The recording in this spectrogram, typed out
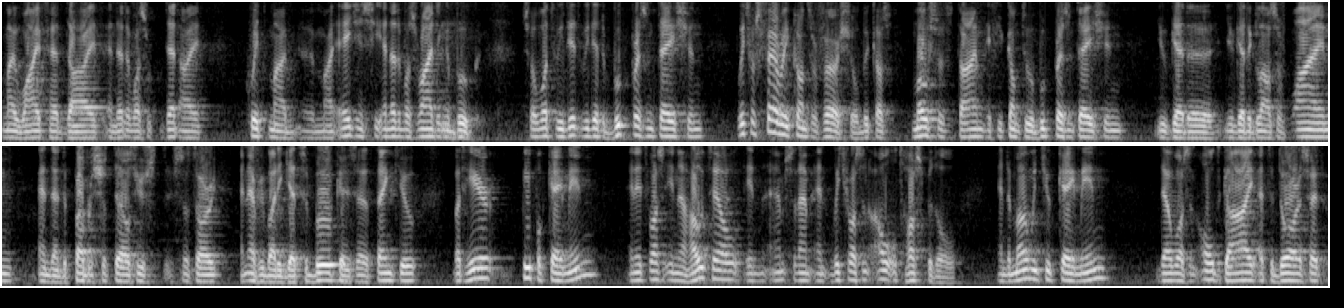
my wife had died and that it was that I quit my uh, my agency and that I was writing a book. So what we did, we did a book presentation, which was very controversial because most of the time, if you come to a book presentation, you get a you get a glass of wine and then the publisher tells you st- story and everybody gets a book and says thank you. But here, people came in and it was in a hotel in Amsterdam, and which was an old hospital. And the moment you came in, there was an old guy at the door and said,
